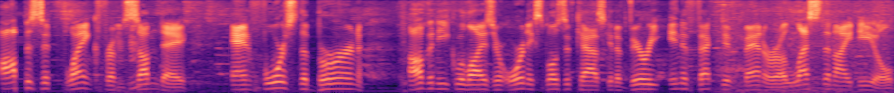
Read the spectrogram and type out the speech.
opposite flank from mm-hmm. Ssumday and force the burn of an equalizer or an explosive cask in a very ineffective manner, or less than ideal.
